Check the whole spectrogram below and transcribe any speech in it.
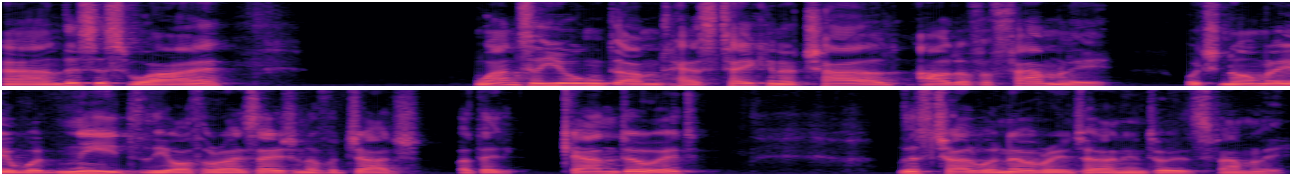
And this is why once a Jugendamt has taken a child out of a family, which normally would need the authorization of a judge, but they can do it, this child will never return into its family.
